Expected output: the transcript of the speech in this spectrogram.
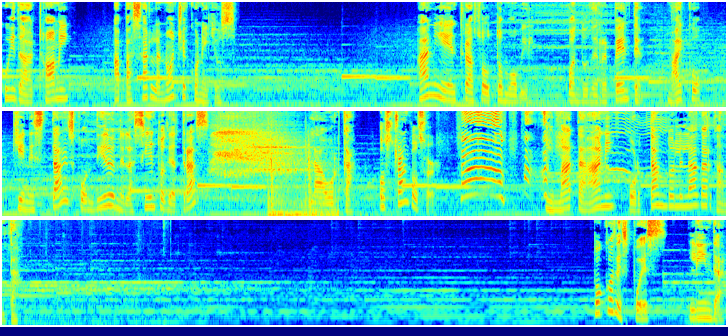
cuida a Tommy a pasar la noche con ellos. Annie entra a su automóvil cuando de repente Michael, quien está escondido en el asiento de atrás, la ahorca o strangles her y mata a Annie cortándole la garganta. Poco después, Linda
